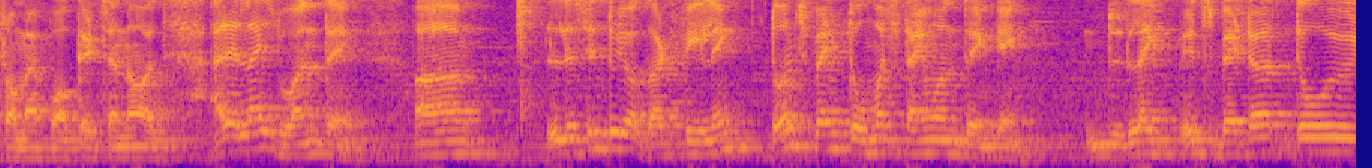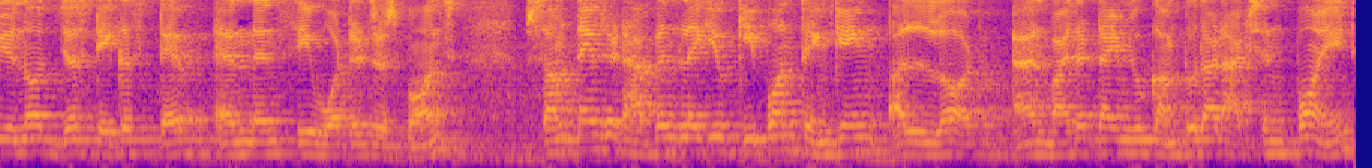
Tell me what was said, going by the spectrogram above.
from my pockets and all, I realized one thing. Um, listen to your gut feeling. Don't spend too much time on thinking like it's better to you know just take a step and then see what it responds sometimes it happens like you keep on thinking a lot and by the time you come to that action point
